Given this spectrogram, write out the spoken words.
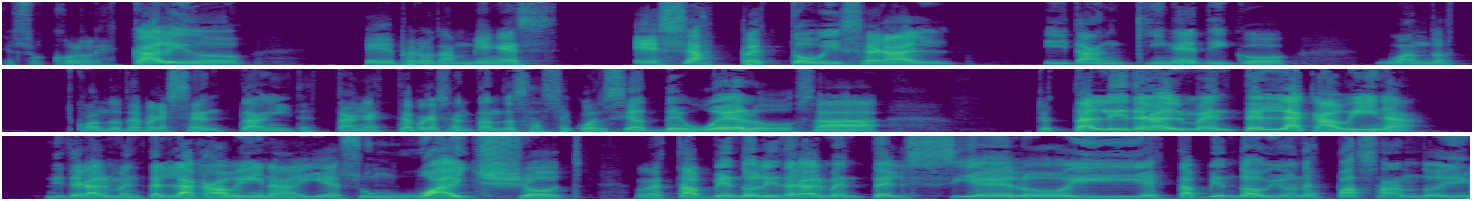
esos colores cálidos, eh, pero también es ese aspecto visceral y tan kinético cuando, cuando te presentan y te están este, presentando esas secuencias de vuelo. O sea, tú estás literalmente en la cabina, literalmente en la cabina y es un white shot donde estás viendo literalmente el cielo y estás viendo aviones pasando y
